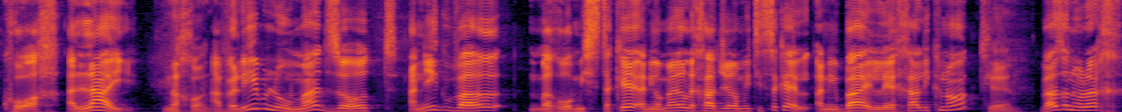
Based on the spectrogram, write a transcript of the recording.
כוח עליי. נכון. אבל אם לעומת זאת, אני כבר מסתכל, אני אומר לך, ג'רמי, תסתכל, אני בא אליך לקנות, כן. ואז אני הולך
